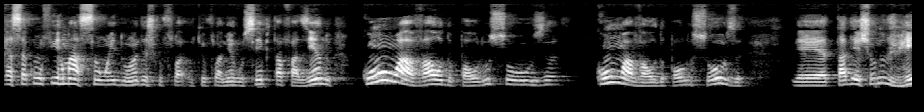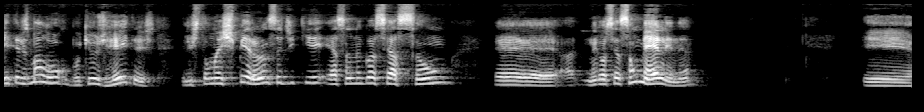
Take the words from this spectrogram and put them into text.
Essa confirmação aí do Andras que o Flamengo sempre está fazendo, com o aval do Paulo Souza, com o aval do Paulo Souza, é, tá deixando os haters malucos, porque os haters eles estão na esperança de que essa negociação é, negociação mele, né? E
